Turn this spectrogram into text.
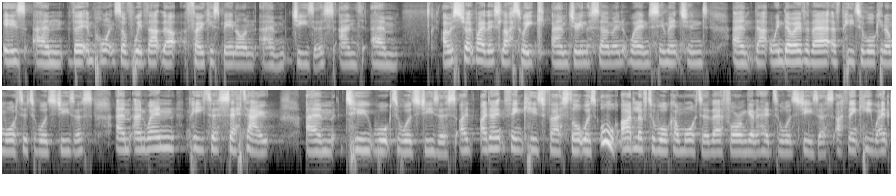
is um, the importance of with that that focus being on um, Jesus and. I was struck by this last week um, during the sermon when Sue mentioned um, that window over there of Peter walking on water towards Jesus. Um, and when Peter set out um, to walk towards Jesus, I, I don't think his first thought was, oh, I'd love to walk on water, therefore I'm going to head towards Jesus. I think he went,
